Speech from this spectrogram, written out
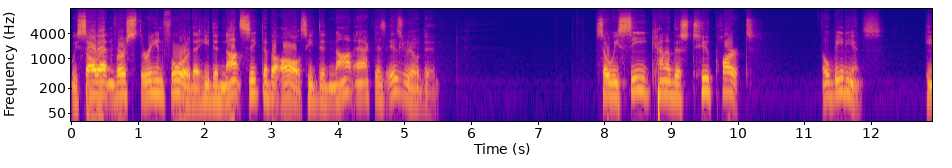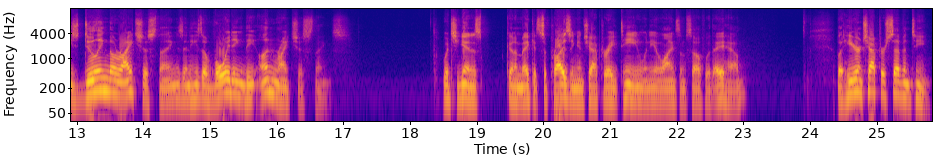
We saw that in verse 3 and 4 that he did not seek the Baals, he did not act as Israel did. So we see kind of this two part obedience. He's doing the righteous things and he's avoiding the unrighteous things. Which again is going to make it surprising in chapter 18 when he aligns himself with Ahab. But here in chapter 17,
